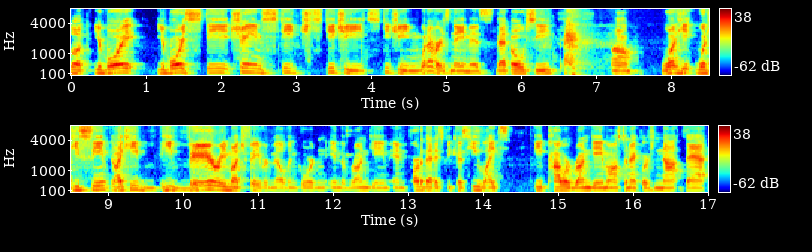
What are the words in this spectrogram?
Look, your boy, your boy Steve, Shane Steech, Steechy, Steeching, whatever his name is, that OC. Um, what he what he seemed like he he very much favored Melvin Gordon in the run game, and part of that is because he likes a power run game. Austin Ekeler's not that.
